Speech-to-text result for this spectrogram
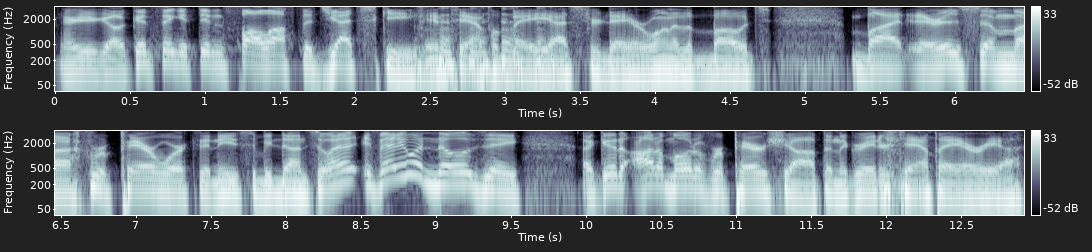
There you go. Good thing it didn't fall off the jet ski in Tampa Bay yesterday or one of the boats. But there is some uh, repair work that needs to be done. So uh, if anyone knows a, a good automotive repair shop in the greater Tampa area,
